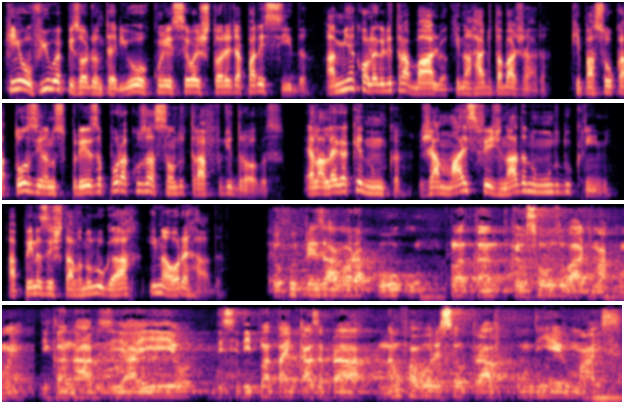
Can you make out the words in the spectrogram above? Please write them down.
Quem ouviu o episódio anterior conheceu a história de Aparecida, a minha colega de trabalho aqui na Rádio Tabajara, que passou 14 anos presa por acusação do tráfico de drogas. Ela alega que nunca, jamais fez nada no mundo do crime, apenas estava no lugar e na hora errada. Eu fui preso agora há pouco plantando, porque eu sou usuário de maconha, de cannabis, e aí eu decidi plantar em casa para não favorecer o tráfico com dinheiro mais.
